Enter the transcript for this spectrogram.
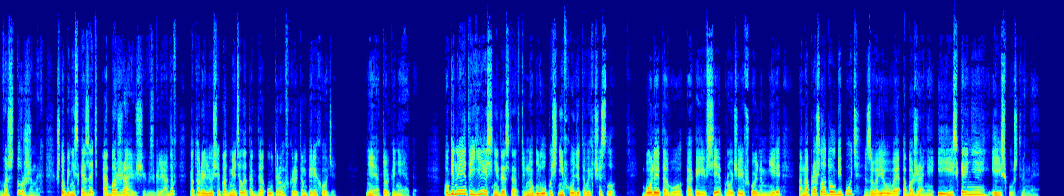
восторженных, чтобы не сказать обожающих взглядов, которые Люси подметила тогда утром в крытом переходе. Нет, только не это. У Генриетты есть недостатки, но глупость не входит в их число. Более того, как и все прочие в школьном мире, она прошла долгий путь, завоевывая обожание и искреннее, и искусственное.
